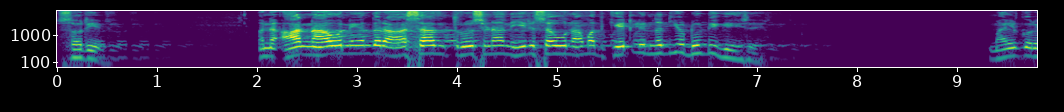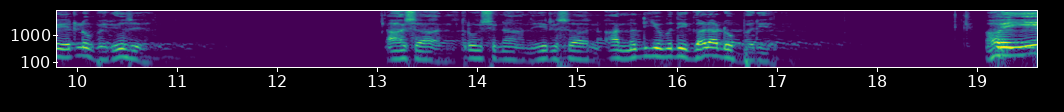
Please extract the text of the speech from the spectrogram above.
શરીર. અને આ નાવની અંદર આસાન તૃષ્ણા ઈર્ષાઓને આમાં કેટલી નદીઓ ડૂબી ગઈ છે. માલકોરે એટલું ભર્યું છે. આસાન તૃષ્ણા ઈર્ષાન ઈર્ષા આ નદીઓ બધી ગળાડોબ ભરી. છે. હવે એ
